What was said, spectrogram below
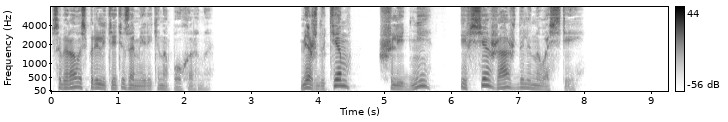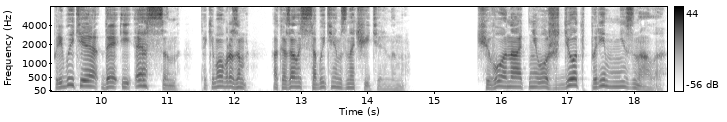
собиралась прилететь из Америки на похороны. Между тем шли дни, и все жаждали новостей. Прибытие Д. и Эссен, таким образом, оказалось событием значительным. Чего она от него ждет, Прим не знала.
